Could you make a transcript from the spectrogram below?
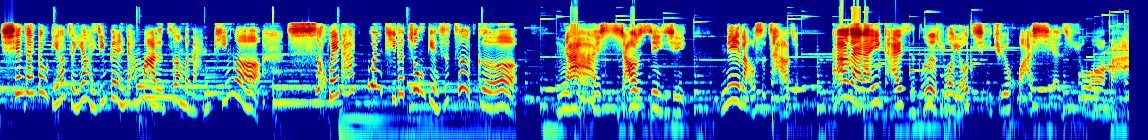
现在到底要怎样？已经被人家骂的这么难听了，是回答问题的重点是这个。啊，小星星，你老是插嘴。康奶奶一开始不是说有几句话先说吗，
